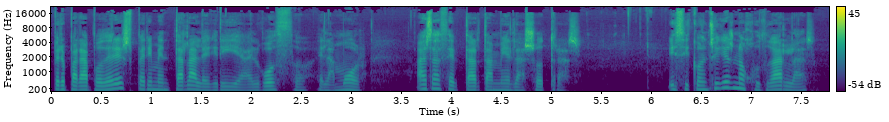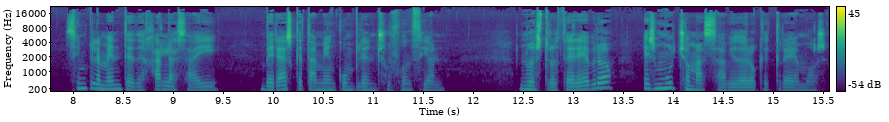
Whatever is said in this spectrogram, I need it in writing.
Pero para poder experimentar la alegría, el gozo, el amor, has de aceptar también las otras. Y si consigues no juzgarlas, simplemente dejarlas ahí, verás que también cumplen su función. Nuestro cerebro es mucho más sabio de lo que creemos,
